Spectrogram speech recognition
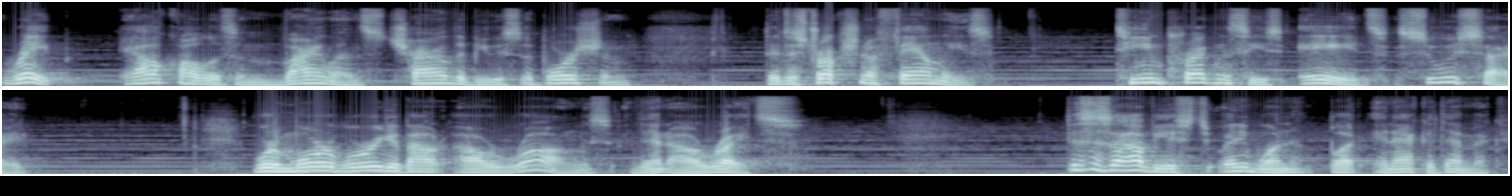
rape, alcoholism, violence, child abuse, abortion, the destruction of families, teen pregnancies, AIDS, suicide. We're more worried about our wrongs than our rights. This is obvious to anyone but an academic.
